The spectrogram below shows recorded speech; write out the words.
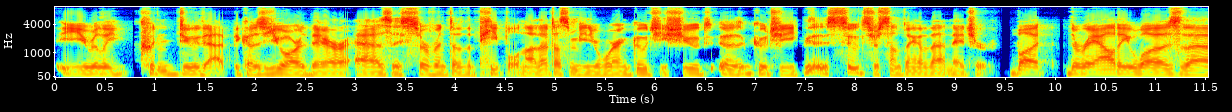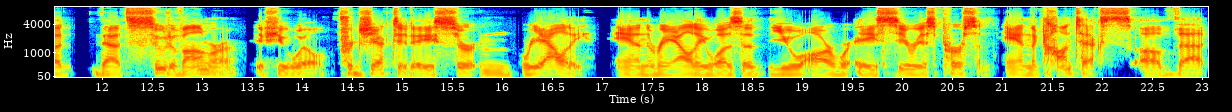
You really couldn't do that because you are there as a servant of the people. Now that doesn't mean you're wearing Gucci shoes, uh, Gucci suits or something of that nature. But the reality was that that suit of armor, if you will, projected a certain reality. And the reality was that you are a serious person. And the contexts of that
